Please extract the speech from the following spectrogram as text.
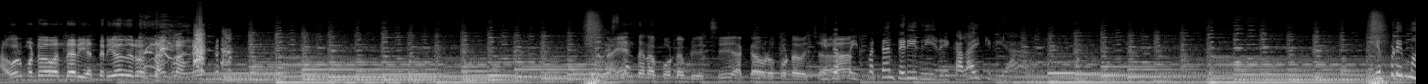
அவர் மட்டும் வந்தாரு? எத்தனையோ பேர் வந்தாங்களாமே. நயன்தாரா போட்டோ இப்படி வச்சு அக்காவோட போட்டோ வச்சா? இப்ப இப்பதான் தெரியுது நீ என்னை கலாய்க்கிறியா? எப்படிம்மா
